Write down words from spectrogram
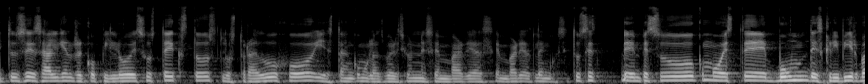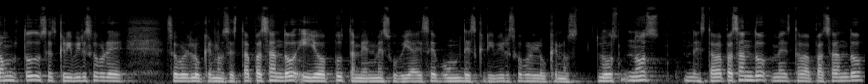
Entonces alguien recopiló esos textos, los tradujo y están como las versiones en varias, en varias lenguas. Entonces empezó como este boom de escribir, vamos todos a escribir sobre, sobre lo que nos está pasando y yo pues también me subí a ese boom de escribir sobre lo que nos, los, nos estaba pasando, me estaba pasando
